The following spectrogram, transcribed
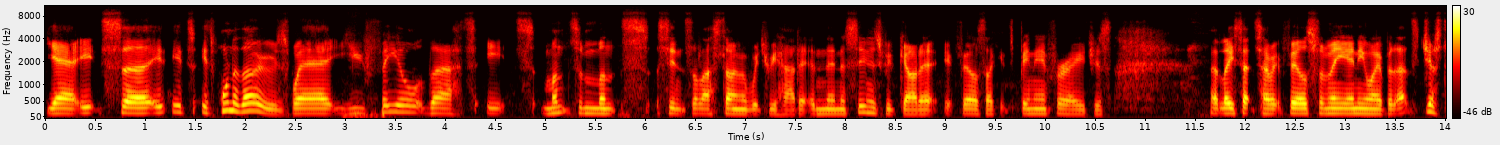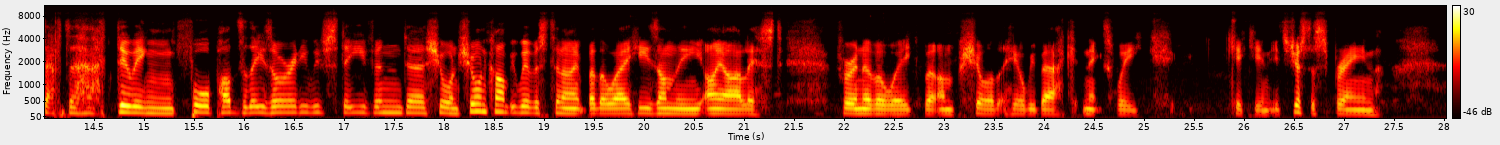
Yeah, it's uh, it, it's it's one of those where you feel that it's months and months since the last time of which we had it, and then as soon as we've got it, it feels like it's been here for ages. At least that's how it feels for me, anyway. But that's just after doing four pods of these already with Steve and uh, Sean. Sean can't be with us tonight, by the way. He's on the IR list for another week, but I'm sure that he'll be back next week, kicking. It's just a sprain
